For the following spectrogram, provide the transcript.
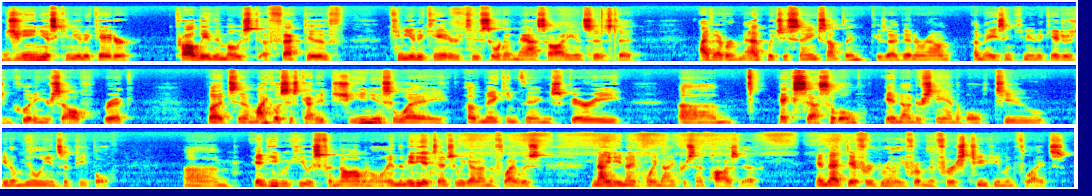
Genius communicator, probably the most effective communicator to sort of mass audiences that I've ever met, which is saying something because I've been around amazing communicators, including yourself, Rick. But uh, Michael's just got a genius way of making things very um, accessible and understandable to you know millions of people. Um, and he he was phenomenal. And the media attention we got on the flight was 99.9% positive, and that differed really from the first two human flights.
